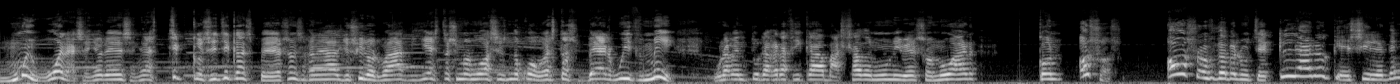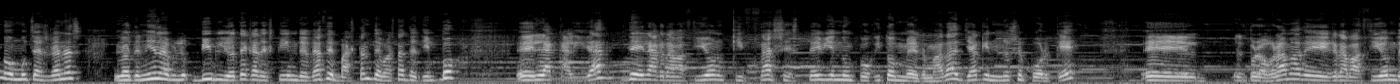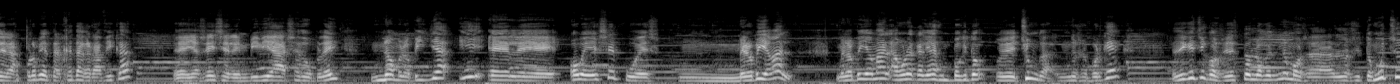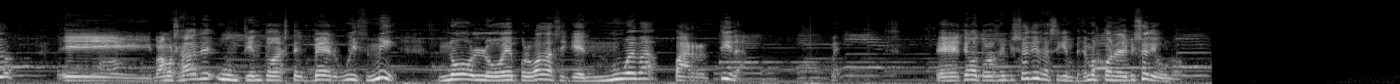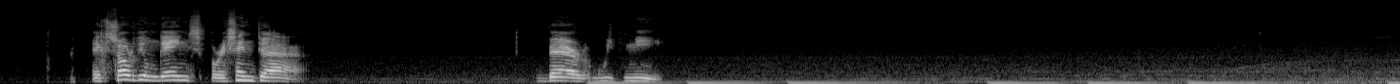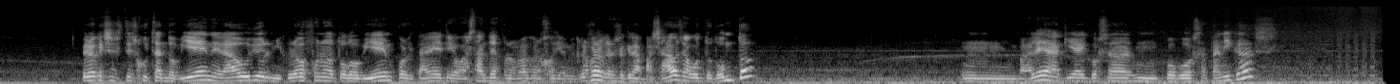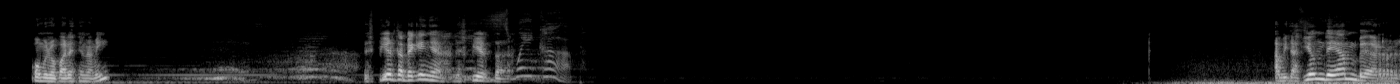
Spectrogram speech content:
Muy buenas señores, señoras, chicos y chicas, personas en general, yo soy Lord y esto es una nueva sesión de juego, esto es Bear With Me, una aventura gráfica basada en un universo noir con osos, osos de peluche, claro que sí, le tengo muchas ganas, lo tenía en la biblioteca de Steam desde hace bastante, bastante tiempo, eh, la calidad de la grabación quizás se esté viendo un poquito mermada, ya que no sé por qué, el programa de grabación de la propia tarjeta gráfica, eh, ya sabéis, el Nvidia Shadowplay, no me lo pilla y el eh, OBS pues mm, me lo pilla mal, me lo pilla mal a una calidad un poquito eh, chunga, no sé por qué. Así que chicos, esto es lo que tenemos, lo siento mucho y vamos a darle un tiento a este Bear With Me. No lo he probado, así que nueva partida. tengo todos los episodios, así que empecemos con el episodio 1. Exordium Games presenta Bear With Me. Espero que se esté escuchando bien, el audio, el micrófono, todo bien, porque también he tenido bastantes problemas con el jodido micrófono, que no sé qué le ha pasado, se ha vuelto tonto. Mm, vale, aquí hay cosas un poco satánicas. O me lo parecen a mí. Despierta, pequeña, despierta. Habitación de Amber.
